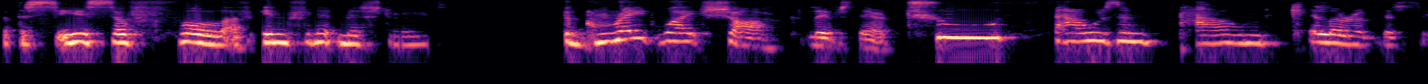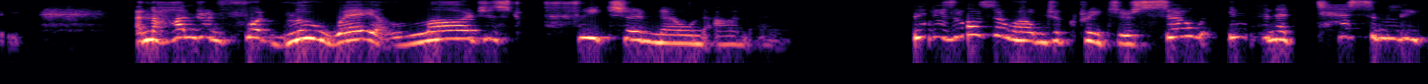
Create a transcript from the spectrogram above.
But the sea is so full of infinite mysteries. The great white shark lives there, 2,000 pound killer of the sea. And the 100 foot blue whale, largest creature known on earth. It is also home to creatures so infinitesimally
